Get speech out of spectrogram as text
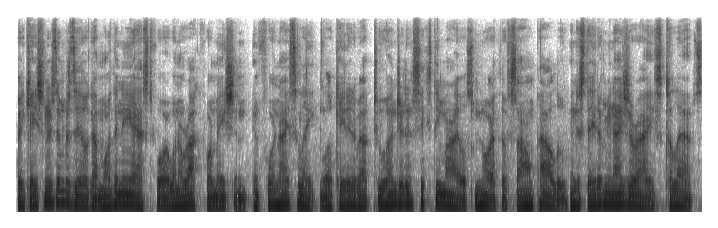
vacationers in Brazil got more than they asked for when a rock formation in Furnas Lake, located about 260 miles north of Sao Paulo in the state of Minas Gerais, collapsed.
